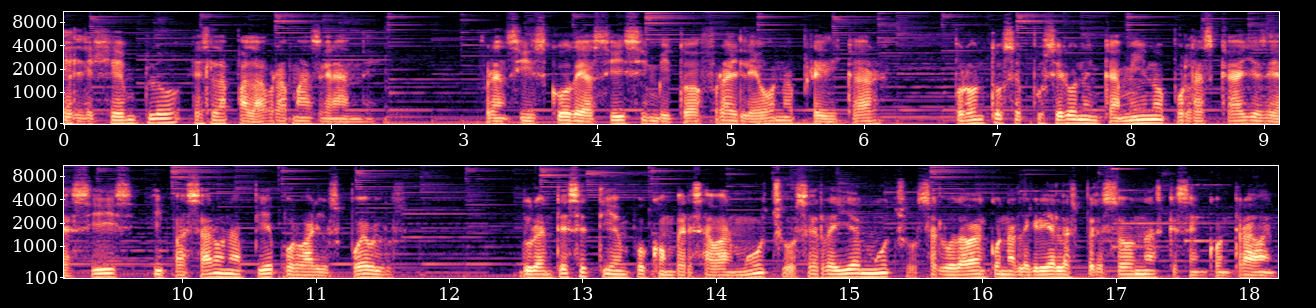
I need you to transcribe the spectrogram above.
ejemplo es la palabra más grande. Francisco de Asís invitó a Fray León a predicar. Pronto se pusieron en camino por las calles de Asís y pasaron a pie por varios pueblos. Durante ese tiempo conversaban mucho, se reían mucho, saludaban con alegría a las personas que se encontraban.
